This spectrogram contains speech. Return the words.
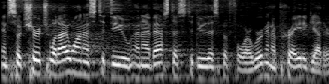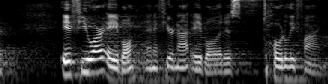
And so, church, what I want us to do, and I've asked us to do this before, we're going to pray together. If you are able, and if you're not able, it is totally fine.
